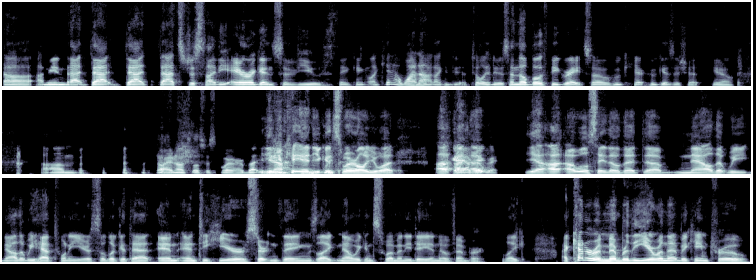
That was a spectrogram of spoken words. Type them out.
Uh, I mean that that that that's just like the arrogance of youth thinking like, yeah, why not? I can do, totally do this, and they'll both be great. So who care? Who gives a shit? You know. Um, sorry, I'm not supposed to swear, but you, you know, can you can swear all you want. Okay, I, okay, I. Yeah, I, I, will say though that uh, now that we now that we have 20 years to look at that and and to hear certain things like now we can swim any day in November. Like I kind of remember the year when that became true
